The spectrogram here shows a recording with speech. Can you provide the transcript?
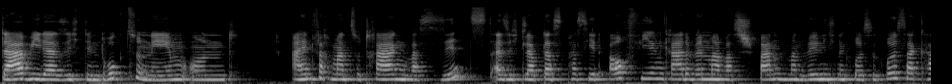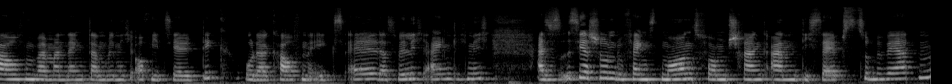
da wieder sich den Druck zu nehmen und einfach mal zu tragen, was sitzt. Also ich glaube, das passiert auch vielen, gerade wenn mal was spannt. Man will nicht eine Größe größer kaufen, weil man denkt, dann bin ich offiziell dick oder kaufe eine XL. Das will ich eigentlich nicht. Also es ist ja schon, du fängst morgens vom Schrank an, dich selbst zu bewerten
